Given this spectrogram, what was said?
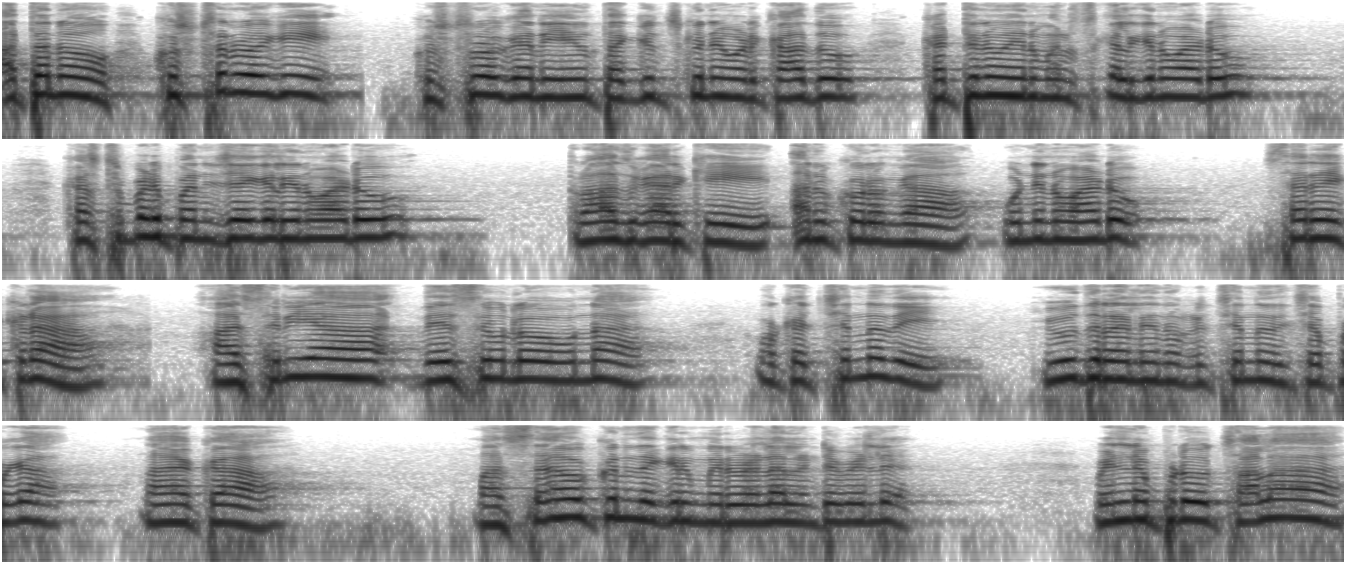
అతను కుష్ఠరోగి. కుష్ఠరోగాన్ని ఏం తగ్గించుకునేవాడు కాదు. కఠినమైన మనసు కలిగినవాడు. కష్టపడి పని చేయగలిగినవాడు. రాజుగారికి అనుకూలంగా ఉండినవాడు. సరే ఇక్కడ ఆ సిరియా దేశంలో ఉన్న ఒక చిన్నది యూదురాలైన ఒక చిన్నది చెప్పగా నా యొక్క మా సేవకుని దగ్గరికి మీరు వెళ్ళాలంటే వెళ్ళే వెళ్ళినప్పుడు చాలా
